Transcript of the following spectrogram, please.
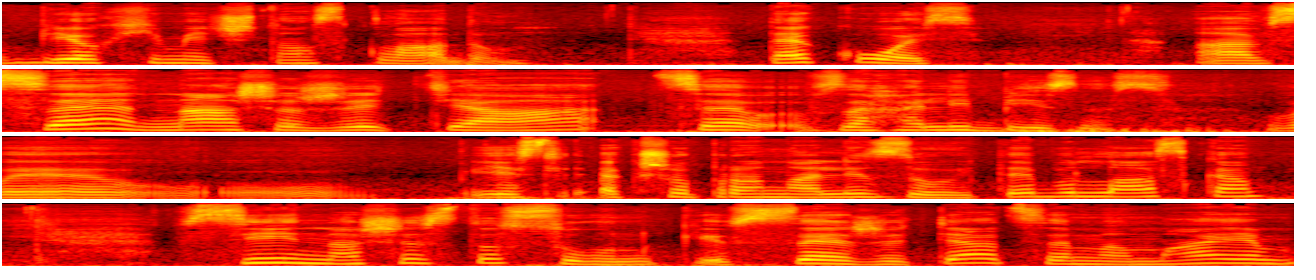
біохімічного складу. Так ось, а, все наше життя це взагалі бізнес. Ви, якщо- якщо проаналізуєте, будь ласка, всі наші стосунки, все життя це ми маємо,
